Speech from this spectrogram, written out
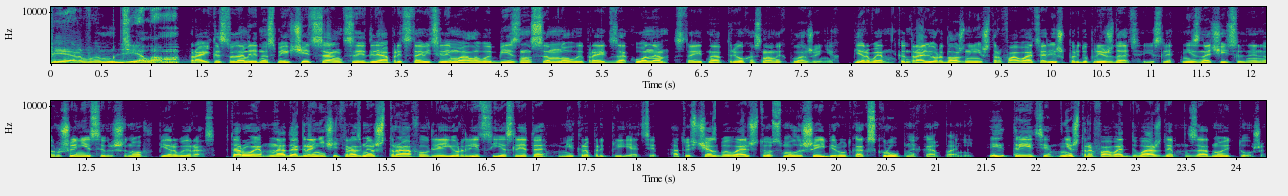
Первым делом. Правительство намерено смягчить санкции для представителей малого бизнеса. Новый проект закона стоит на трех основных положениях. Первое. Контролеры должны не штрафовать, а лишь предупреждать, если незначительное нарушение совершено в первый раз. Второе. Надо ограничить размер штрафов для юрлиц, если это микропредприятие. А то сейчас бывает, что с малышей берут как с крупных компаний. И третье. Не штрафовать дважды за одно и то же.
